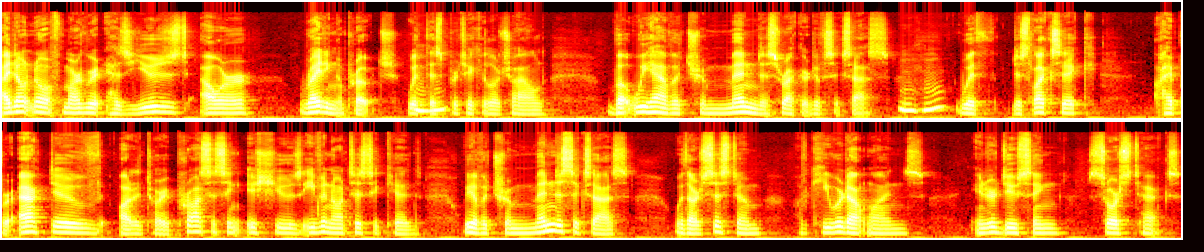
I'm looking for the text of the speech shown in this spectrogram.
I don't know if Margaret has used our writing approach with this mm-hmm. particular child, but we have a tremendous record of success mm-hmm. with dyslexic, hyperactive, auditory processing issues, even autistic kids. We have a tremendous success with our system of keyword outlines, introducing source text,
